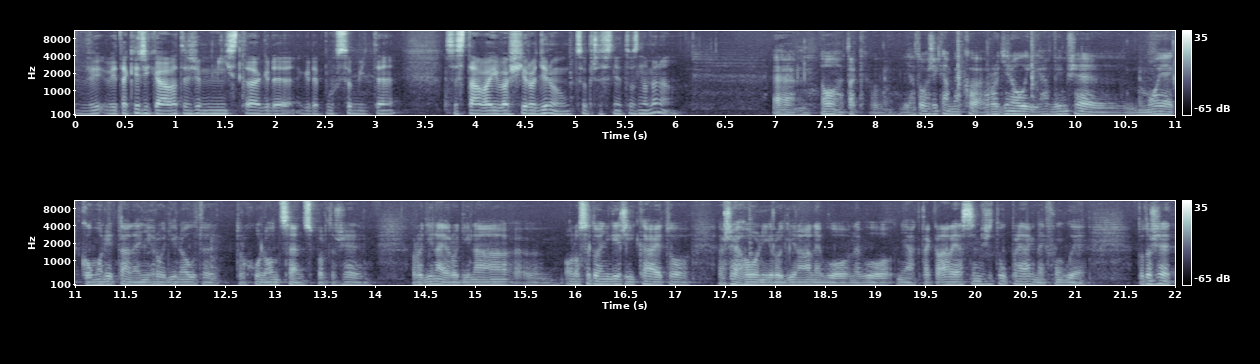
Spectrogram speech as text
vy, vy taky říkáváte, že místa, kde, kde působíte, se stávají vaší rodinou. Co přesně to znamená? No, tak já to říkám jako rodinou. Já vím, že moje komunita není rodinou, to je trochu nonsens, protože rodina je rodina. Ono se to někdy říká, je to řeholný rodina nebo, nebo nějak tak, ale já si myslím, že to úplně tak nefunguje. Protože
